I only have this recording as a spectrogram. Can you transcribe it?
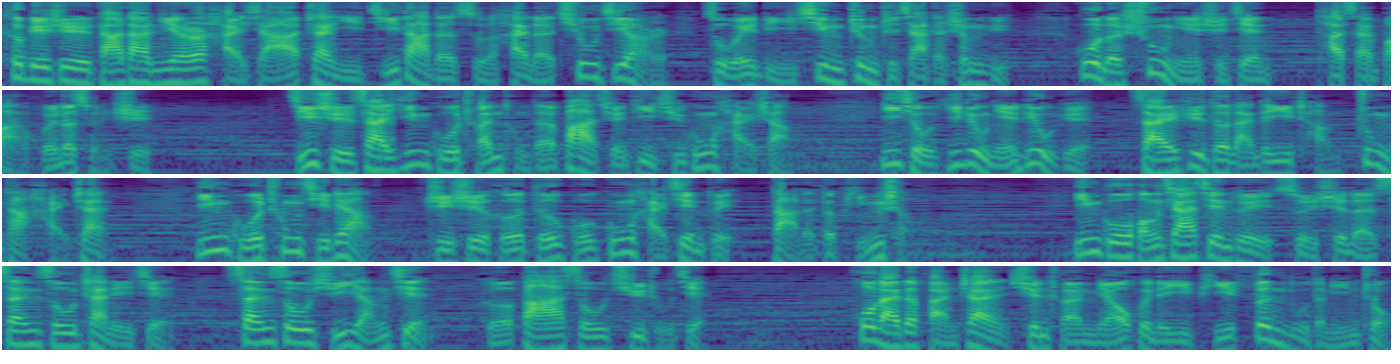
特别是达达尼尔海峡战役，极大的损害了丘吉尔作为理性政治家的声誉。过了数年时间，他才挽回了损失。即使在英国传统的霸权地区公海上，一九一六年六月，在日德兰的一场重大海战，英国充其量只是和德国公海舰队打了个平手。英国皇家舰队损失了三艘战列舰、三艘巡洋舰。和八艘驱逐舰。后来的反战宣传描绘了一批愤怒的民众，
